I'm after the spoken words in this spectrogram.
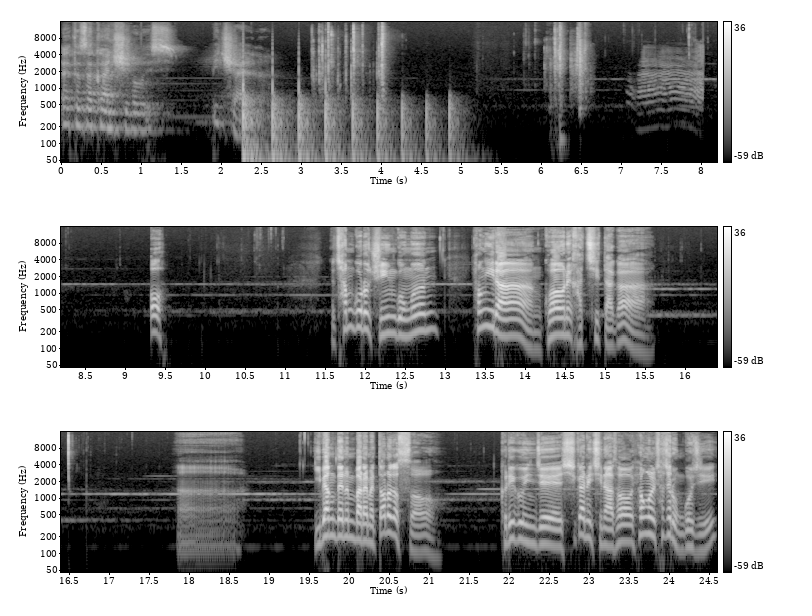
это заканчивалось печально. 참고로 주인공은 형이랑 고아원에 같이 있다가 아, 입양되는 바람에 떨어졌어. 그리고 이제 시간이 지나서 형을 찾으러 온 거지.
